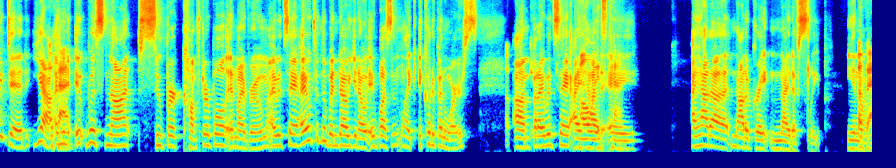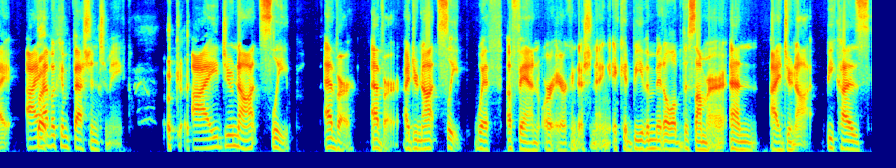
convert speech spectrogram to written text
I did. Yeah. I mean, it was not super comfortable in my room. I would say I opened the window, you know, it wasn't like it could have been worse. Um, but I would say I Always had a I had a not a great night of sleep, you know. Okay. I but- have a confession to make. Okay. I do not sleep ever, ever. I do not sleep with a fan or air conditioning. It could be the middle of the summer and I do not because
